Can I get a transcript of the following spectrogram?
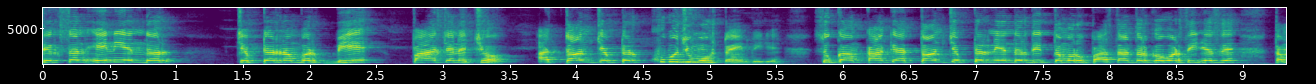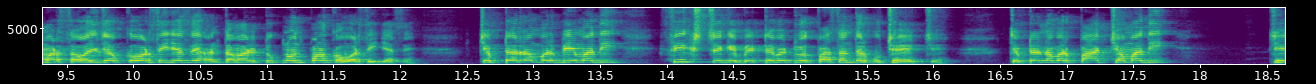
સેક્શન એની અંદર ચેપ્ટર નંબર બે, પાંચ અને છ. આ ત્રણ ચેપ્ટર ખૂબ જ મોસ્ટ ટાઈમથી છે. શું કામ? કારણ કે આ ત્રણ ચેપ્ટરની અંદરથી તમારું ભાષાંતર કવર થઈ જશે, તમારા સવાલ જવાબ કવર થઈ જશે અને તમારી ટૂંકનોંધ પણ કવર થઈ જશે. ચેપ્ટર નંબર બેમાંથી ફિક્સ છે કે બેઠે બેઠું એક ભાષાંતર પૂછાય જ છે. ચેપ્ટર નંબર પાંચ છમાંથી જે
